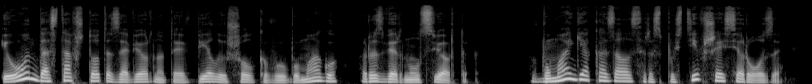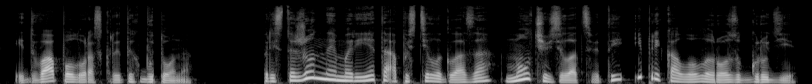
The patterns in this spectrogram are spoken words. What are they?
И он, достав что-то завернутое в белую шелковую бумагу, развернул сверток. В бумаге оказалась распустившаяся роза и два полураскрытых бутона. Пристыженная Мариета опустила глаза, молча взяла цветы и приколола розу к груди.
